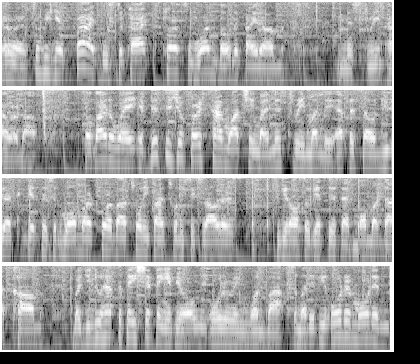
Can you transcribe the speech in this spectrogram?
Alright, so we get 5 booster pack plus 1 bonus item, mystery power box. Oh, by the way, if this is your first time watching my Mystery Monday episode, you guys can get this in Walmart for about $25, $26. You can also get this at walmart.com, but you do have to pay shipping if you're only ordering one box. But if you order more than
